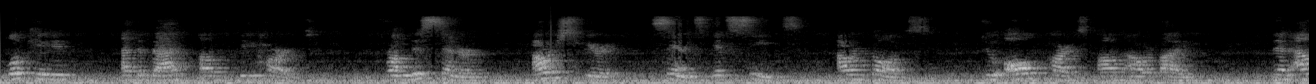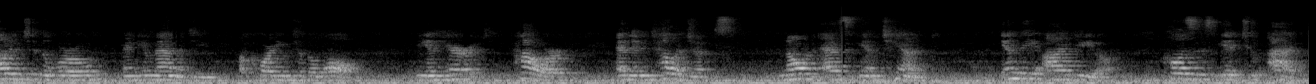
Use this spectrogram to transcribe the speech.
located at the back of the heart. From this center, our spirit sends its seeds, our thoughts, to all parts of our body, then out into the world and humanity according to the law. The inherent power and intelligence known as intent in the idea causes it to act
